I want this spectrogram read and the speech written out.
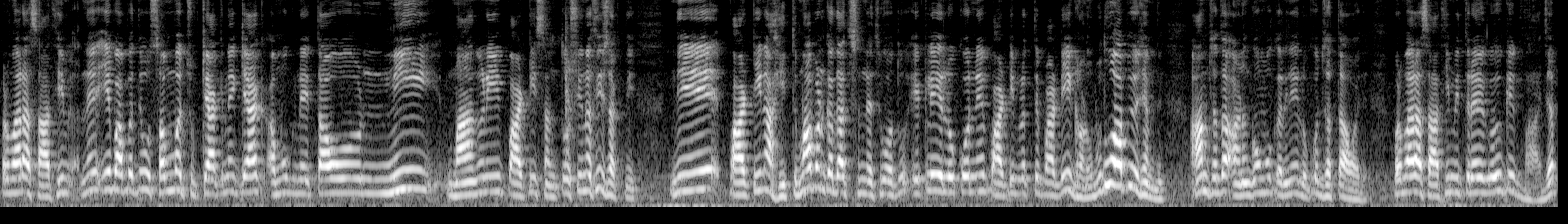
પણ મારા સાથી અને એ બાબતે હું સંમત છું. ક્યાંક ને ક્યાંક અમુક નેતાઓની માંગણી પાર્ટી સંતોષી નથી શકતી. ને એ પાર્ટીના હિતમાં પણ કદાચ નથી હોતું એટલે એ લોકોને પાર્ટી પ્રત્યે પાર્ટીએ ઘણું બધું આપ્યું છે એમને. આમ છતાં અણગમો કરીને એ લોકો જતા હોય છે. પણ મારા સાથી મિત્રએ કહ્યું કે ભાજપ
